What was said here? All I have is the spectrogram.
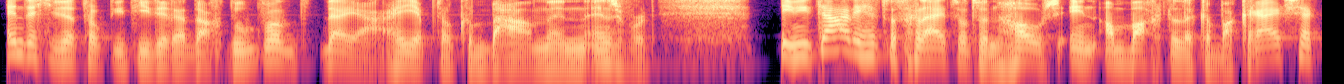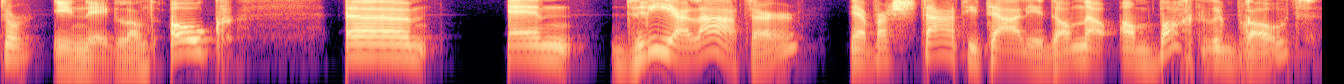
En dat je dat ook niet iedere dag doet, want nou ja, je hebt ook een baan en, enzovoort. In Italië heeft dat geleid tot een hoos in ambachtelijke bakkerijsector. In Nederland ook. Ehm, en drie jaar later, ja, waar staat Italië dan? Nou, ambachtelijk brood,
